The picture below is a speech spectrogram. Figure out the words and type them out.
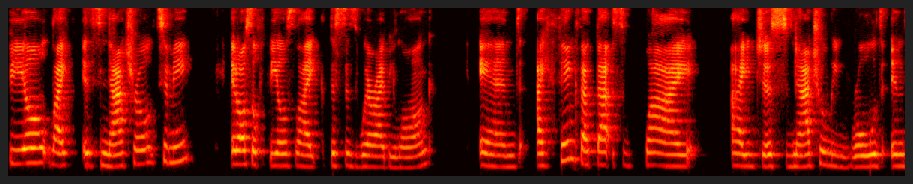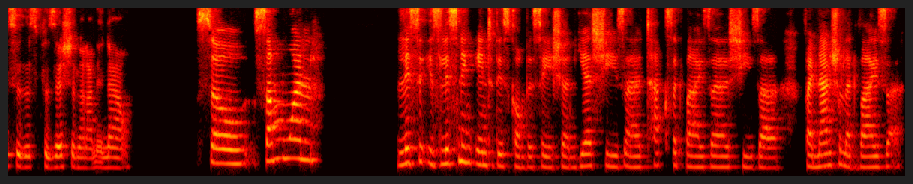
feel like it's natural to me. It also feels like this is where I belong. And I think that that's why I just naturally rolled into this position that I'm in now. So, someone listen is listening into this conversation. Yes, she's a tax advisor, she's a financial advisor.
